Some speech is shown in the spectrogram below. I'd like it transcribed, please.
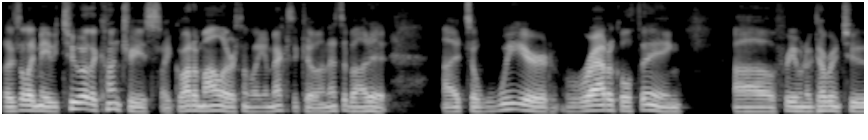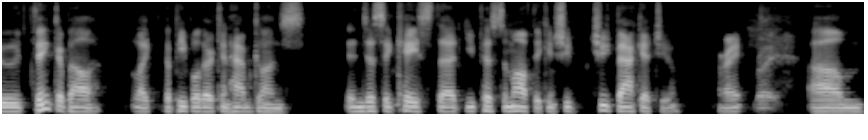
there's like maybe two other countries like guatemala or something like in mexico and that's about it uh, it's a weird radical thing uh, for even a government to think about like the people there can have guns and just in case that you piss them off they can shoot shoot back at you right Right. um,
